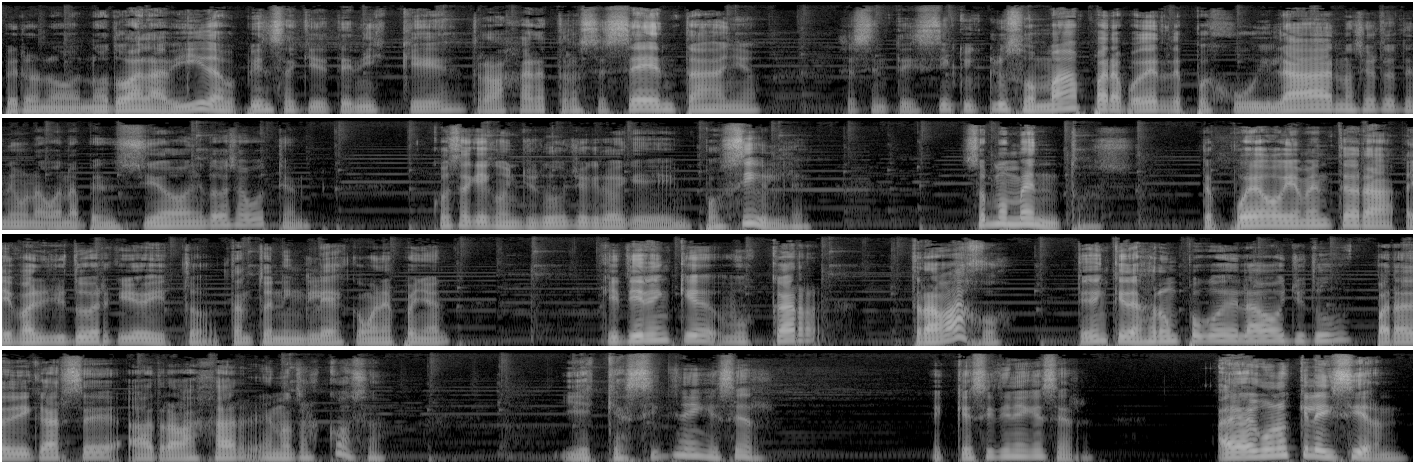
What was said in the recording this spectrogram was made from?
pero no, no toda la vida, piensa que tenéis que trabajar hasta los 60 años, 65, incluso más para poder después jubilar, ¿no es cierto? Tener una buena pensión y toda esa cuestión. Cosa que con YouTube yo creo que es imposible. Son momentos. Después, obviamente, ahora hay varios youtubers que yo he visto, tanto en inglés como en español, que tienen que buscar trabajo. Tienen que dejar un poco de lado YouTube para dedicarse a trabajar en otras cosas. Y es que así tiene que ser. Es que así tiene que ser. Hay algunos que la hicieron.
